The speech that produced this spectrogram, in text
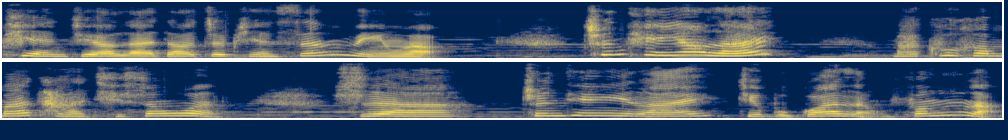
天就要来到这片森林了。春天要来，马库和玛塔齐声问：“是啊，春天一来就不刮冷风了，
